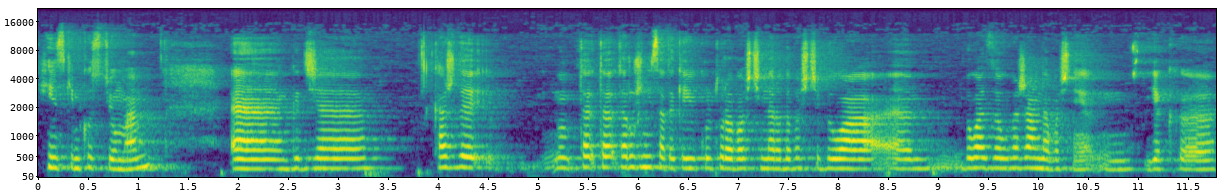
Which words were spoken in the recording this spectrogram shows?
chińskim kostiumem e, gdzie każdy, no, ta, ta, ta różnica takiej kulturowości, narodowości była, e, była zauważalna właśnie, jak, e,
